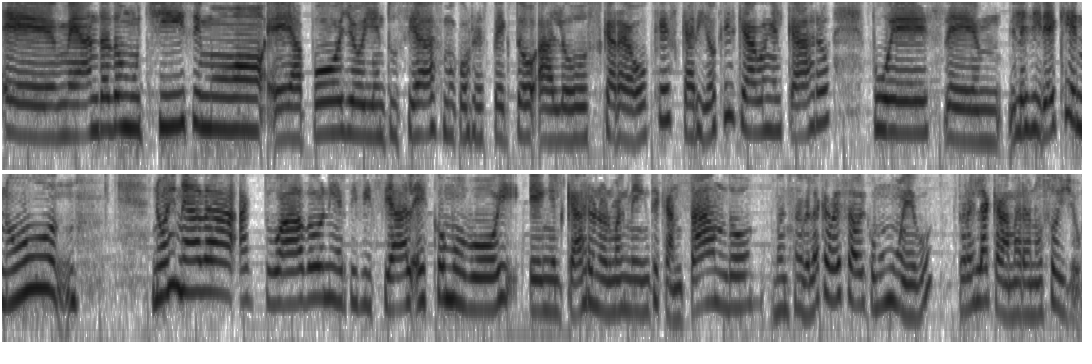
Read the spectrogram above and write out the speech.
eh, me han dado muchísimo apoyo y entusiasmo con respecto a los karaokes, karaoke que hago en el carro. Pues les diré que no no es nada actuado ni artificial, es como voy en el carro normalmente cantando. Bueno, se me ve la cabeza hoy como un pero es la cámara, no soy yo.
